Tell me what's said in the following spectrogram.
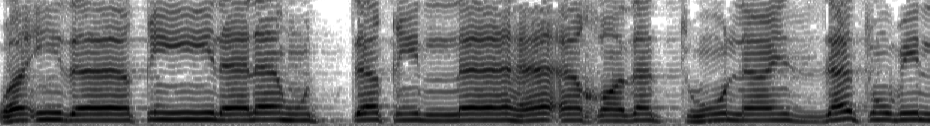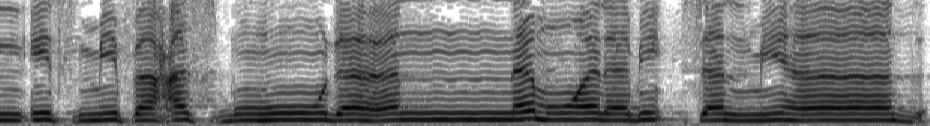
وَإِذَا قِيلَ لَهُ اتَّقِ اللَّهَ أَخَذَتْهُ الْعِزَّةُ بِالْإِثْمِ فَحَسْبُهُ جَهَنَّمُ ۚ وَلَبِئْسَ الْمِهَادُ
